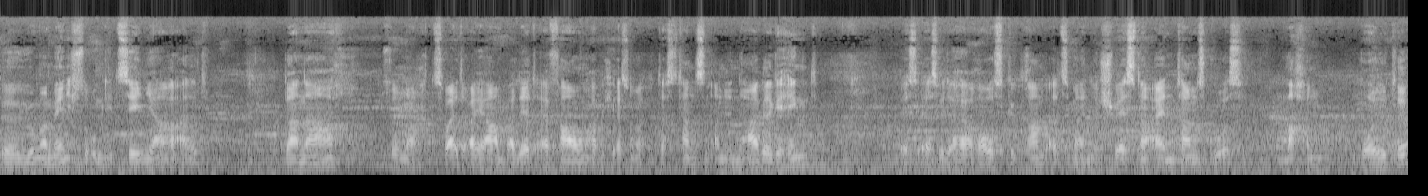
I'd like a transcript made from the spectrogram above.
äh, junger Mensch, so um die zehn Jahre alt. Danach, so nach zwei, drei Jahren Balletterfahrung, habe ich erstmal das Tanzen an den Nagel gehängt. Es ist erst wieder herausgekramt, als meine Schwester einen Tanzkurs machen wollte.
